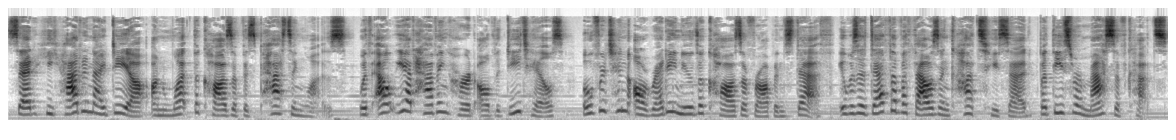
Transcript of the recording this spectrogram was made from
said he had an idea on what the cause of his passing was. Without yet having heard all the details, Overton already knew the cause of Robin's death. It was a death of a thousand cuts, he said, but these were massive cuts.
